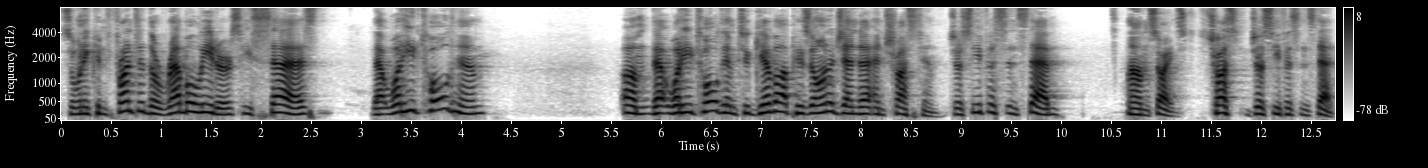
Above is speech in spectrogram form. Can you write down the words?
So when he confronted the rebel leaders, he says that what he told him, um, that what he told him to give up his own agenda and trust him. Josephus instead, um, sorry, trust Josephus instead.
